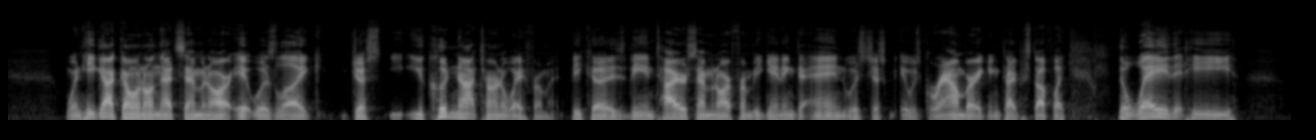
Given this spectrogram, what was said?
when he got going on that seminar, it was like just you could not turn away from it because the entire seminar from beginning to end was just it was groundbreaking type of stuff. Like the way that he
